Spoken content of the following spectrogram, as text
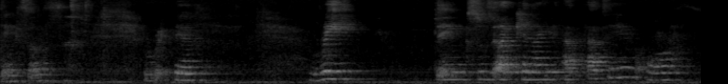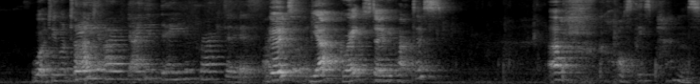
think so. Re- uh, reading, so can I add that here or? What do you want to Daily, add? I, I did daily practice. Good. Yeah, great. Daily practice. Oh God, these pens.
